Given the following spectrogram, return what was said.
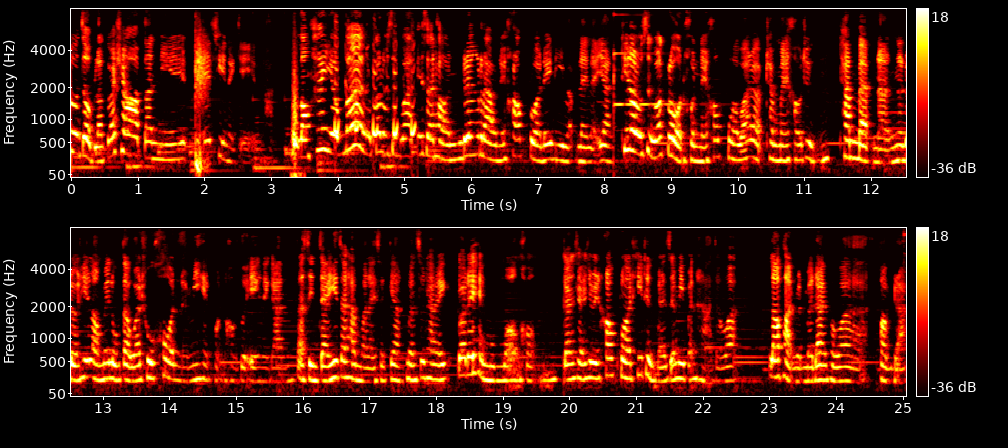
ดูจบแล้วก็ชอบตอนนี้เอทีในเกนค่ะร้องไห้เยอะมากแล้วก็รู้สึกว่าสะท้อนเรื่องราวในครอบครัวได้ดีแบบหลาย ๆ อย่าง ที่เรารู้สึกว่าโกรธคนในครอบครัวว่าแบบทำไมเขาถึงทำแบบนั้นโดยที่เราไม่รู้แต่ว่าทุกคนนะมีเหตุผลของตัวเองในการตัดสินใจที่จะทำอะไรสักอย่างเหมือนสุดท้ายก็ได้เห็นมุมมองของการใช้ชีวิตครอบครัวที่ถึงแม้จะมีปัญหาแต่ว่า เราผ่านมันมาได้เพราะว่าความรัก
